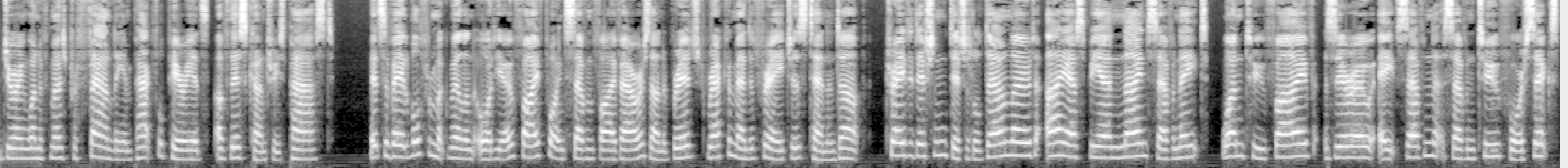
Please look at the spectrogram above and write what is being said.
during one of the most profoundly impactful periods of this country's past. It's available from Macmillan Audio, 5.75 hours unabridged, recommended for ages 10 and up. Trade edition, digital download, ISBN 978 125 087 7246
